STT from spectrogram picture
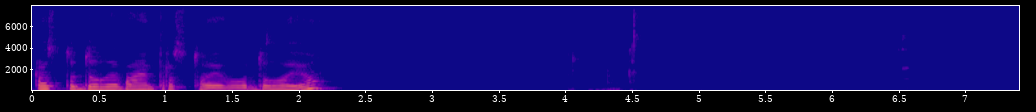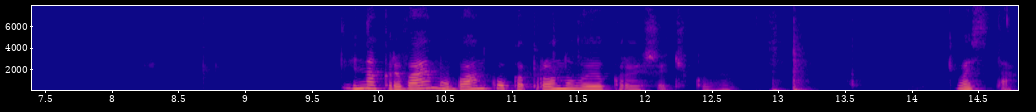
Просто доливаємо простою водою. І накриваємо банку капроновою кришечкою. Ось так.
